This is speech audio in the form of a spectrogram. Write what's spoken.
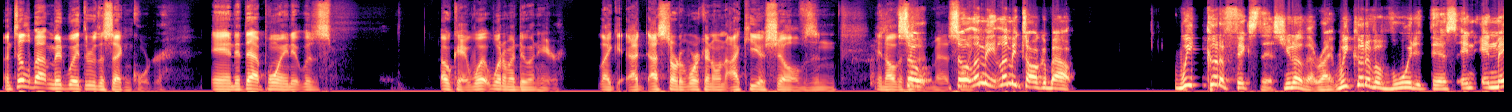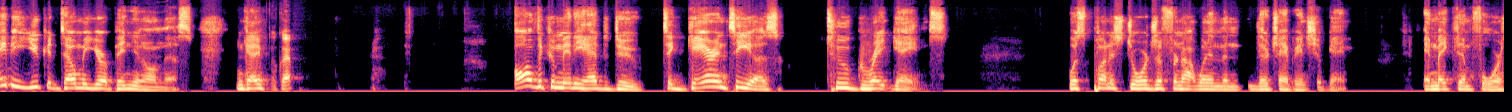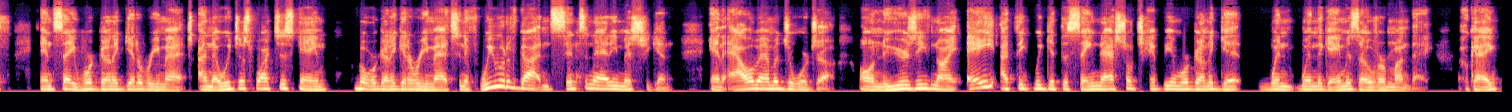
until about midway through the second quarter. And at that point, it was okay, what, what am I doing here? Like, I, I started working on IKEA shelves and, and all this so other mess. so Like, let me let me talk about we could have fixed this you know that right we could have avoided this and and maybe you could tell me your opinion on this okay okay. all the committee had to do to guarantee us two great games was punish georgia for not winning the, their championship game and make them fourth and say we're going to get a rematch i know we just watched this game but we're going to get a rematch. And if we would have gotten cincinnati michigan and alabama georgia on new year's eve night a i think we get the same national champion we're going to get when when the game is over monday okay?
